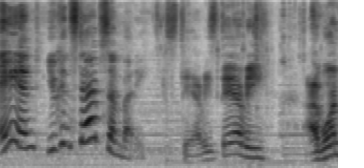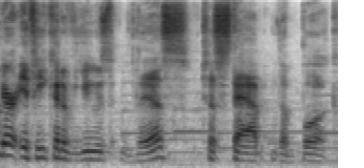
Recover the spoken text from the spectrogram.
And you can stab somebody. Stabby, stabby. I wonder if he could have used this to stab the book,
